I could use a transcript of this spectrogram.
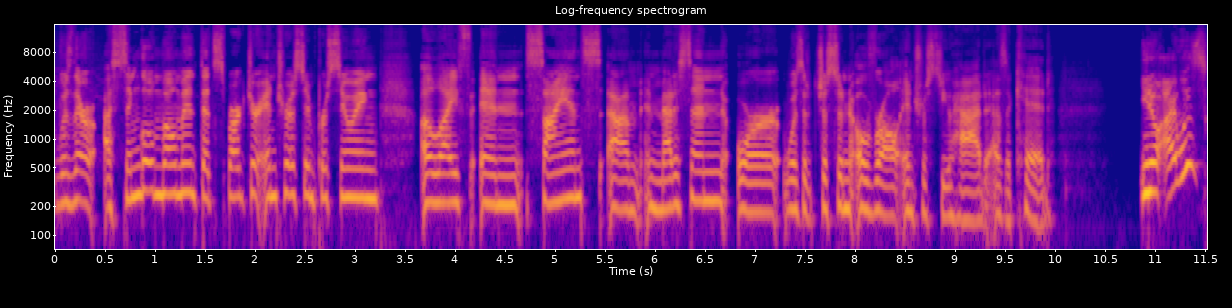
Was there a single moment that sparked your interest in pursuing a life in science, um, in medicine, or was it just an overall interest you had as a kid? You know, I was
